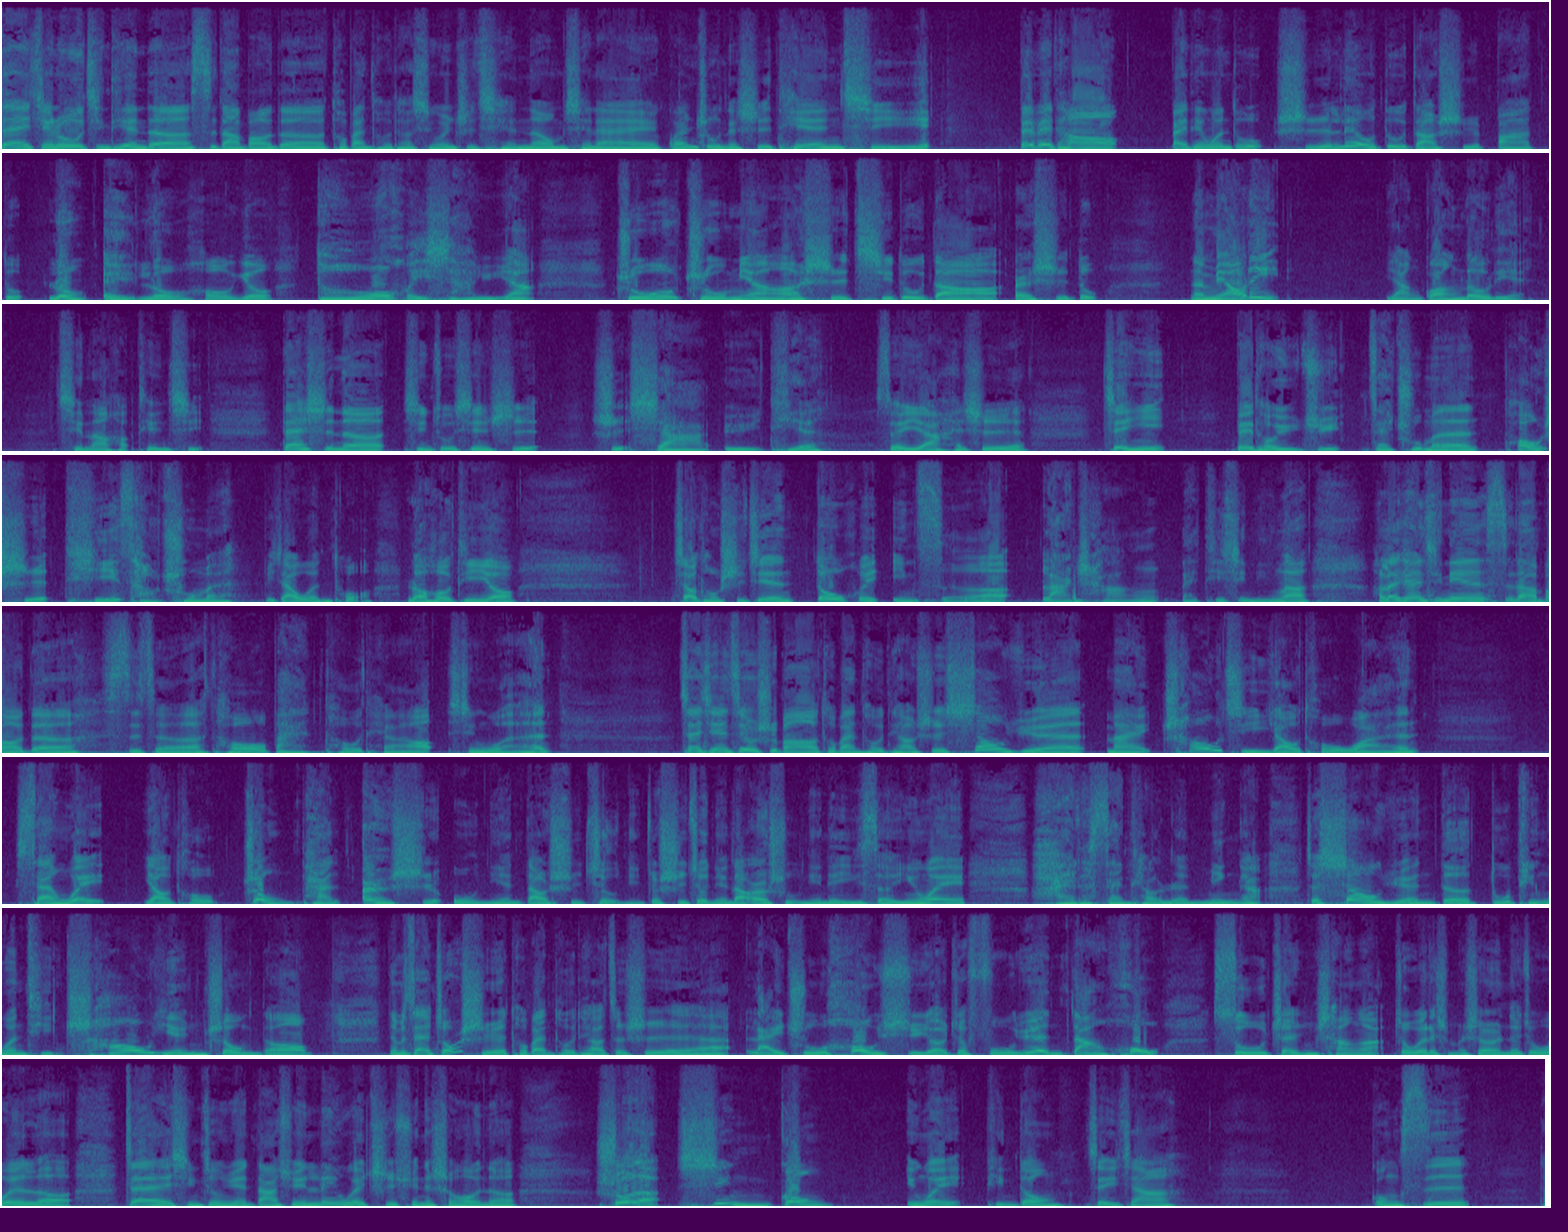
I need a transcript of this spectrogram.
在进入今天的四大报的头版头条新闻之前呢，我们先来关注的是天气。北北桃白天温度十六度到十八度，龙哎龙后哟都会下雨呀、竹竹苗十七度到二十度，那苗栗阳光露脸。晴朗好天气，但是呢，新竹县市是下雨天，所以啊，还是建议备妥雨具再出门，同时提早出门比较稳妥。然后提哦，交通时间都会因此拉长，来提醒您了。好，来看今天四大报的四则头版头条新闻。在今天自由时报头版头条是校园卖超级摇头丸。三位要投重判二十五年到十九年，就十九年到二十五年的意思，因为害了三条人命啊！这校园的毒品问题超严重的哦。那么在中时头版头条则是莱猪后续有、这府院党护苏贞昌啊，就为了什么事儿呢？就为了在行政院答询立委质询的时候呢，说了信公，因为屏东这一家。公司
